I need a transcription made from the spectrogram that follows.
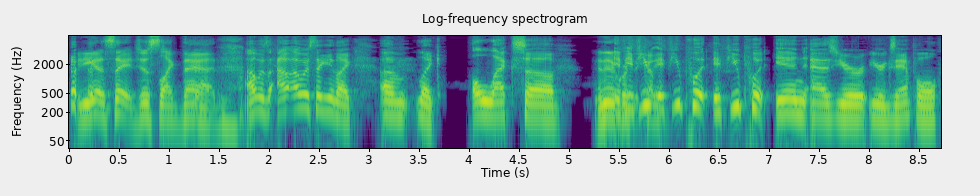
And you got to say it just like that. I was I, I was thinking like um like Alexa And then of if, course if you comes- if you put if you put in as your your example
